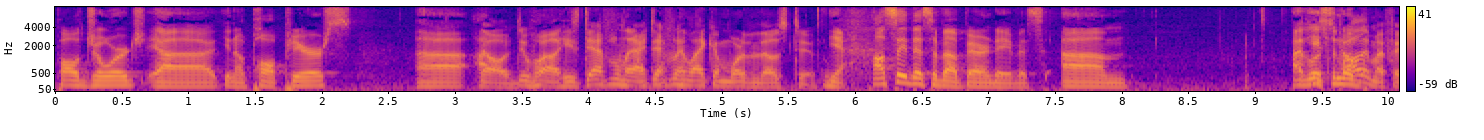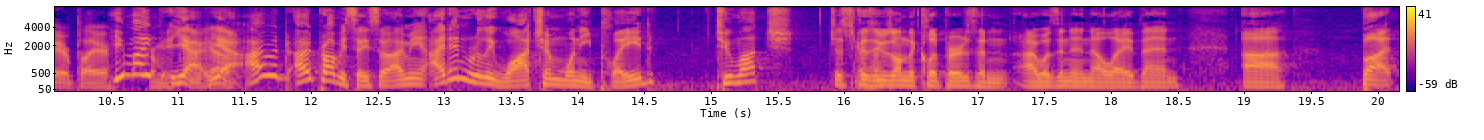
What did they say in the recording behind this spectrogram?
Paul George, uh, you know, Paul Pierce. no, d- well, he's definitely. I definitely like him more than those two. Yeah, I'll say this about Baron Davis. Um, I've He's listened probably to probably my favorite player. He might, from- be. from yeah, yeah. I would, I'd probably say so. I mean, I didn't really watch him when he played too much, just because he Uh-huh. was on the Clippers and I wasn't in LA then. Uh, but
